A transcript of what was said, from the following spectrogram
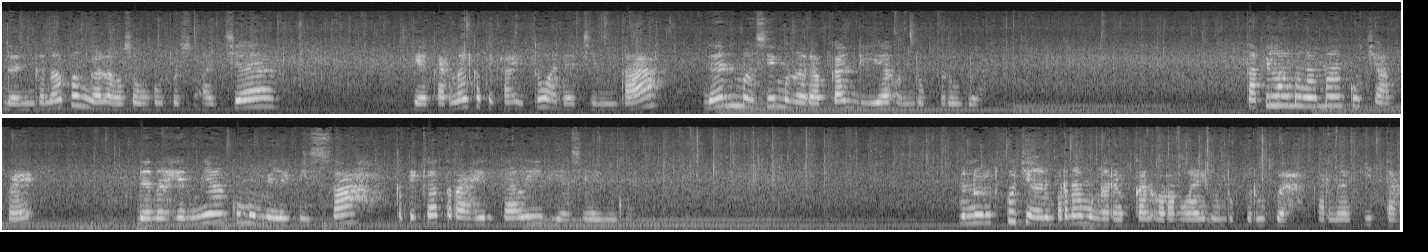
dan kenapa nggak langsung putus aja, ya karena ketika itu ada cinta dan masih mengharapkan dia untuk berubah. Tapi lama-lama aku capek dan akhirnya aku memilih pisah ketika terakhir kali dia selingkuh. Menurutku jangan pernah mengharapkan orang lain untuk berubah karena kita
